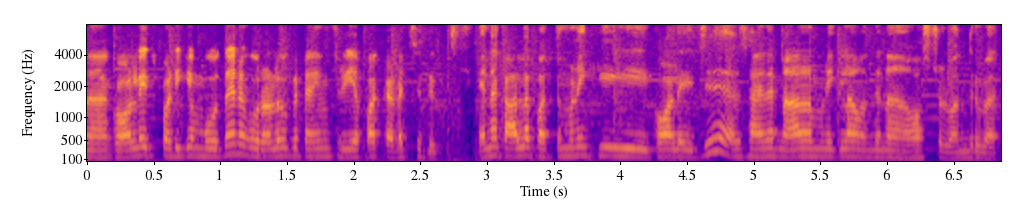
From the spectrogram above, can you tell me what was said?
நான் காலேஜ் படிக்கும் போது தான் எனக்கு ஓரளவுக்கு டைம் ஃப்ரீயாக கிடைச்சது. ஏன்னா காலைல பத்து மணிக்கு காலேஜ் சாயந்தரம் நாலு மணிக்கெல்லாம் வந்து நான் ஹாஸ்டல் வந்துருவேன்.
